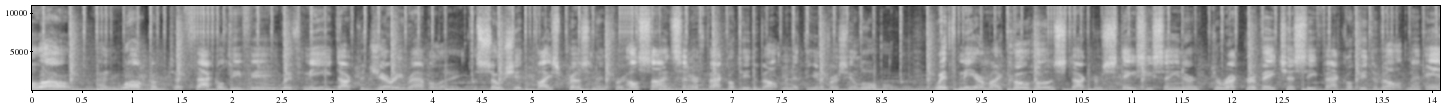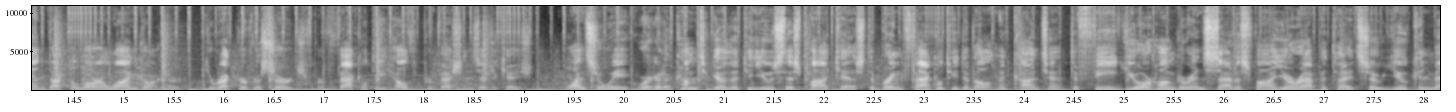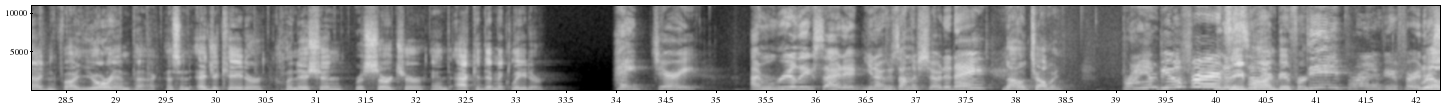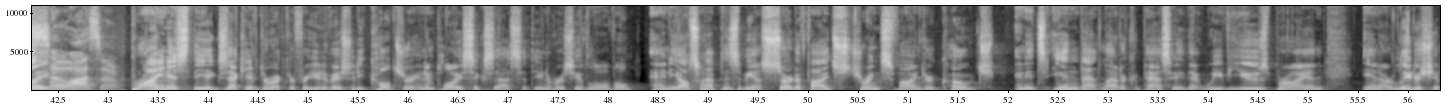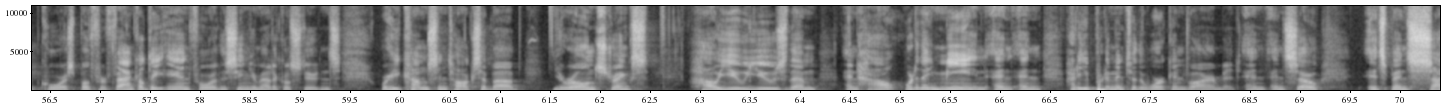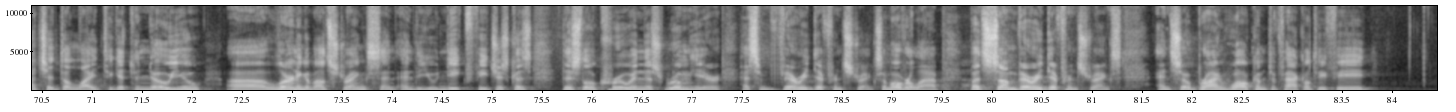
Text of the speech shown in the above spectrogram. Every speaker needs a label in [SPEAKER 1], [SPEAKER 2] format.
[SPEAKER 1] Hello, and welcome to Faculty Feed with me, Dr. Jerry Rabalais, Associate Vice President for Health Science Center Faculty Development at the University of Louisville. With me are my co-hosts, Dr. Stacy Sainer, Director of HSC Faculty Development, and Dr. Lauren Weingartner, Director of Research for Faculty Health Professions Education. Once a week, we're going to come together to use this podcast to bring faculty development content to feed your hunger and satisfy your appetite so you can magnify your impact as an educator, clinician, researcher, and academic leader.
[SPEAKER 2] Hey, Jerry, I'm really excited. You know who's on the show today?
[SPEAKER 1] No, tell me.
[SPEAKER 2] Brian Buford.
[SPEAKER 1] The Brian Buford?
[SPEAKER 2] The Brian Buford.
[SPEAKER 1] Really?
[SPEAKER 2] It's so awesome.
[SPEAKER 1] Brian is the executive director for University Culture and Employee Success at the University of Louisville, and he also happens to be a certified StrengthsFinder coach. And it's in that latter capacity that we've used Brian in our leadership course, both for faculty and for the senior medical students, where he comes and talks about your own strengths, how you use them, and how what do they mean, and and how do you put them into the work environment, and and so. It's been such a delight to get to know you, uh, learning about strengths and, and the unique features, because this little crew in this room here has some very different strengths, some overlap, but some very different strengths. And so, Brian, welcome to Faculty Feed.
